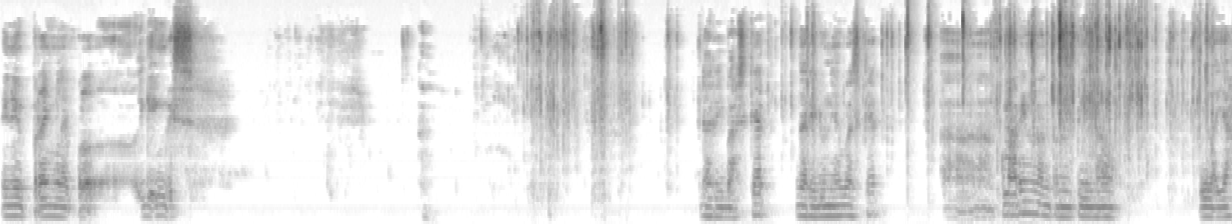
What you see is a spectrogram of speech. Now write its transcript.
Ini prank level Liga Inggris. Dari basket dari dunia basket uh, kemarin nonton final wilayah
